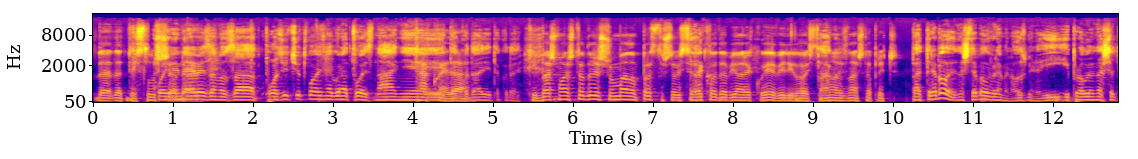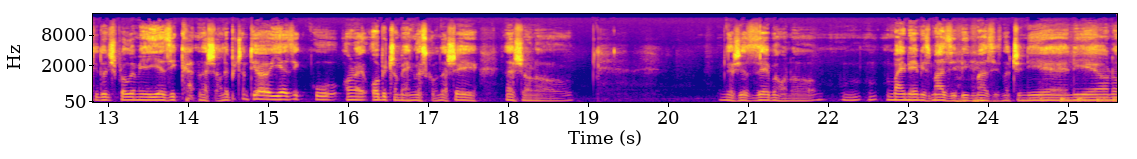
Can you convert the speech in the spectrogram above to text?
da, da te sluša. Koje je da, nevezano za poziciju tvoju, nego na tvoje znanje Tako je, i tako da. dalje i tako dalje. Ti baš možeš to držiš u malom prstu, što bi se rekao da bi on rekao, e, vidi, ovaj stvarno zna šta priča. Pa trebalo je, znaš, trebalo je vremena, ozbiljno. I, i problem, znaš, šta ti dođeš, problem je jezika. Znaš, ali ne pričam ti o jeziku, onaj, običnom engleskom. Znaš, ej, znaš, ono, znaš, ja zeba, ono, my name is Mazi, Big Mazi. Znači, nije, nije ono,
